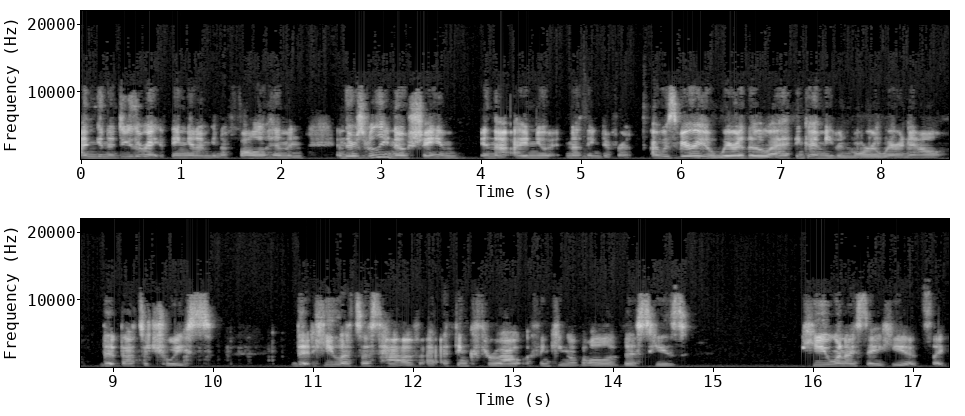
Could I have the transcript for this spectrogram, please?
I'm going to do the right thing and I'm going to follow him. And, and there's really no shame in that. I knew it, nothing different. I was very aware, though. I think I'm even more aware now that that's a choice that he lets us have. I, I think throughout thinking of all of this, he's, he, when I say he, it's like,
